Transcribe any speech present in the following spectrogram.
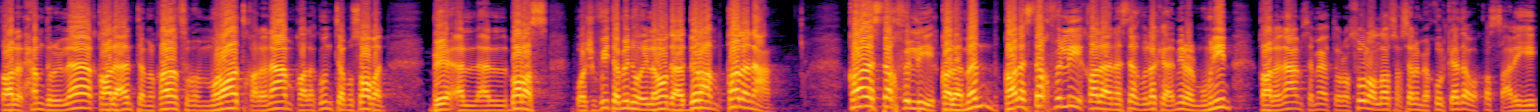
قال الحمد لله قال أنت من ثم من مراد قال نعم قال كنت مصابا بالبرص وشفيت منه إلى موضع الدرهم قال نعم. قال استغفر لي. قال من؟ قال استغفر لي. قال أنا أستغفر لك أمير المؤمنين. قال نعم سمعت رسول الله صلى الله عليه وسلم يقول كذا وقص عليه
